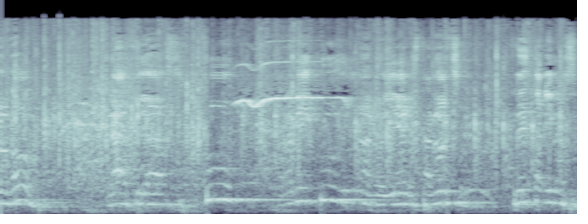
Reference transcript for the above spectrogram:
o no. Gracias. Q, para mí Q de una Noyer esta noche. 30 aniversario.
